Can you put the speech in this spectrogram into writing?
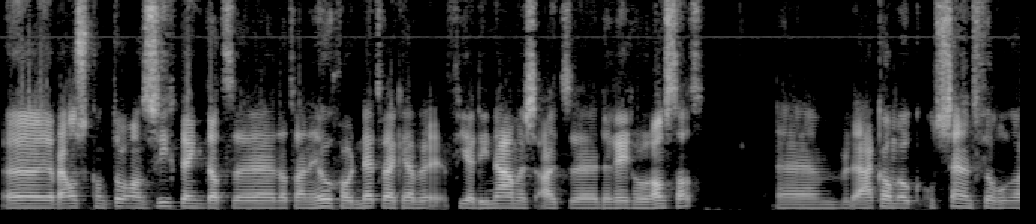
Ja, bij ons kantoor aan zich denk ik dat, dat we een heel groot netwerk hebben via Dynamis uit de regio Randstad. Um, daar komen ook ontzettend veel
